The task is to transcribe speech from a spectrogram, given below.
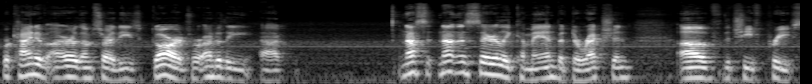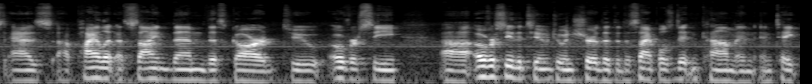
were kind of, or I'm sorry, these guards were under the uh, not not necessarily command, but direction of the chief priest, as uh, Pilate assigned them this guard to oversee uh, oversee the tomb to ensure that the disciples didn't come and, and take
